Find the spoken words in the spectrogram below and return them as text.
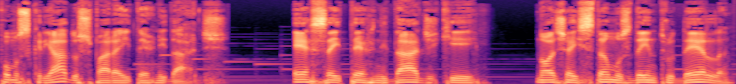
Fomos criados para a eternidade. Essa eternidade que nós já estamos dentro dela,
